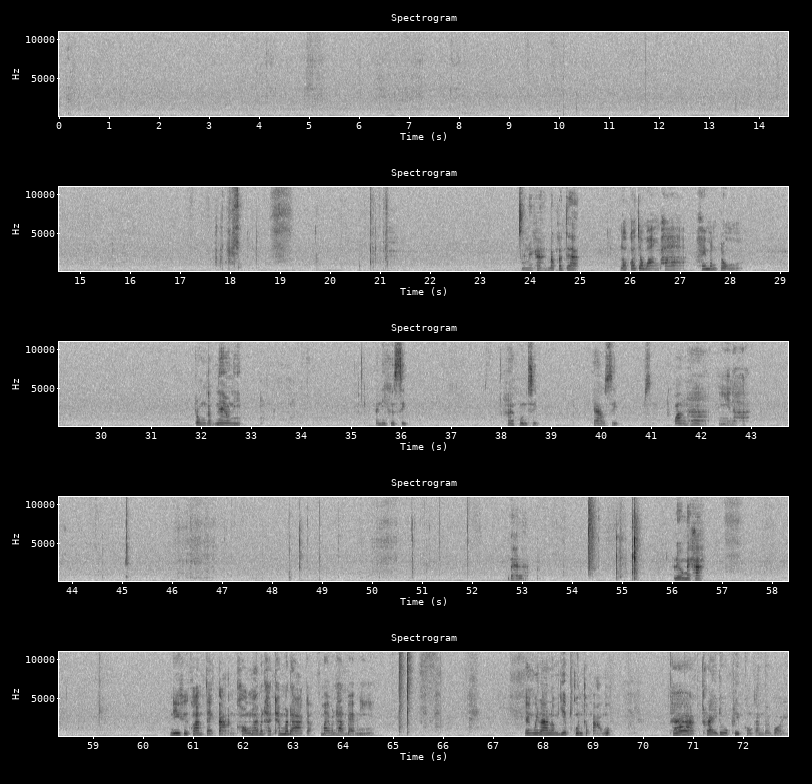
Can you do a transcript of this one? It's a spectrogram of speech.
ห็นไหมคะเราก็จะเราก็จะวางผ้าให้มันตรง ตรงกับแนวนี้ อันนี้คือสิบห้าคูณสิบยาวสิบกว้างห้าอย่างนี้นะคะ ได้ละ เร็วไหมคะ นี่คือความแตกต่างของไม้บรรทัดธรรมดากับไม้บรรทัดแบบนี้ อย่างเวลาเราเย็บก้นกระเป๋า ถ้าใครดูคลิปของกันบ่อย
